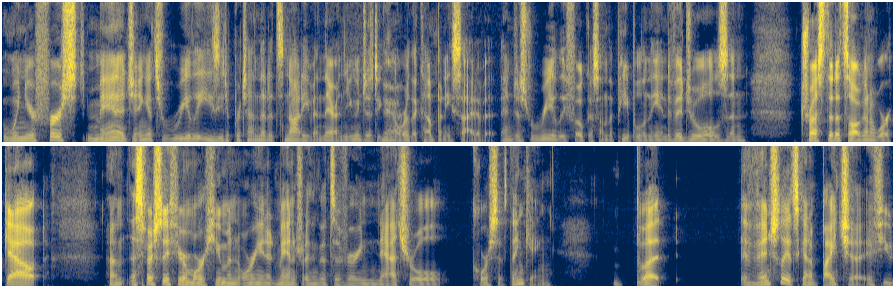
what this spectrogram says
when you're first managing, it's really easy to pretend that it's not even there and you can just ignore yeah. the company side of it and just really focus on the people and the individuals and trust that it's all going to work out. Um, especially if you're a more human oriented manager. I think that's a very natural course of thinking. But eventually it's going to bite you if you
